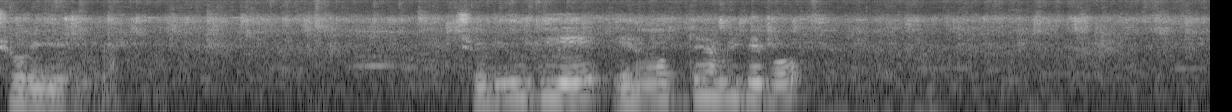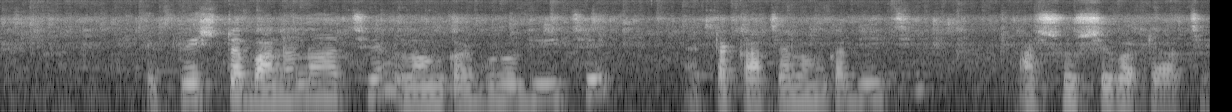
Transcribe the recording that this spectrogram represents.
ছড়িয়ে দিলাম। ছড়িয়ে দিয়ে এর মধ্যে আমি দেব এই পেস্টটা বানানো আছে, লঙ্কার গুঁড়ো দিয়েছে, একটা কাঁচা লঙ্কা দিয়েছে, আর সর্ষে বাটা আছে।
